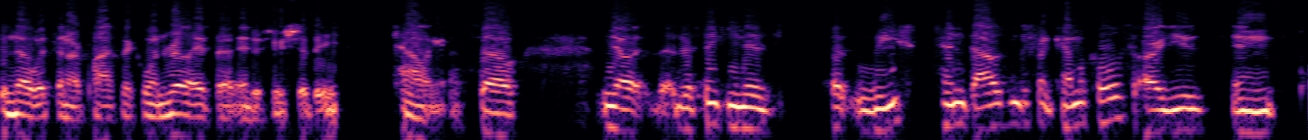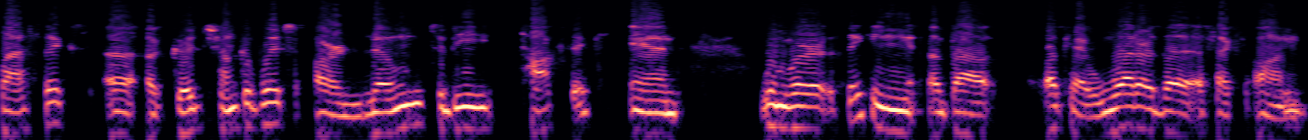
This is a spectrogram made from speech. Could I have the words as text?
to know what's in our plastic when really the industry should be telling us. So, you know, the, the thinking is at least 10,000 different chemicals are used in plastics, uh, a good chunk of which are known to be toxic. And when we're thinking about, okay, what are the effects on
